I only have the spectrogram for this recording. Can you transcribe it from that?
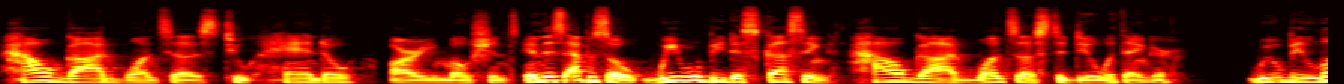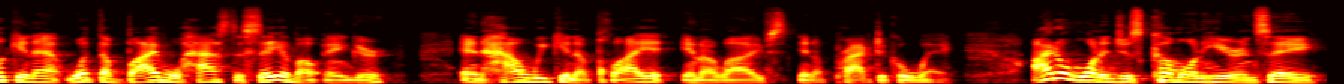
How God Wants Us to Handle Our Emotions. In this episode, we will be discussing how God wants us to deal with anger. We will be looking at what the Bible has to say about anger and how we can apply it in our lives in a practical way. I don't want to just come on here and say,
